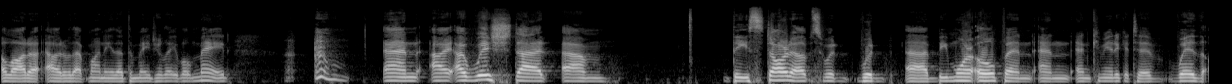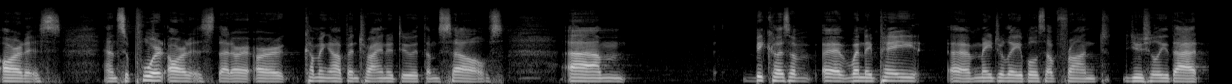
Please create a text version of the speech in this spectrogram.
a lot of, out of that money that the major label made. and I, I wish that um, these startups would would uh, be more open and and communicative with artists and support artists that are are coming up and trying to do it themselves. Um, because of uh, when they pay uh, major labels up front, usually that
